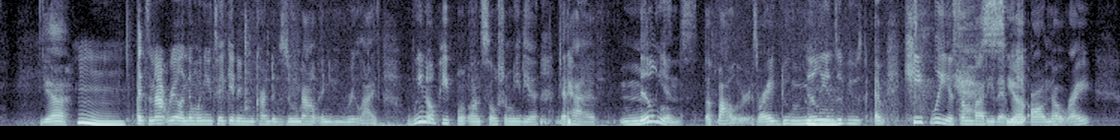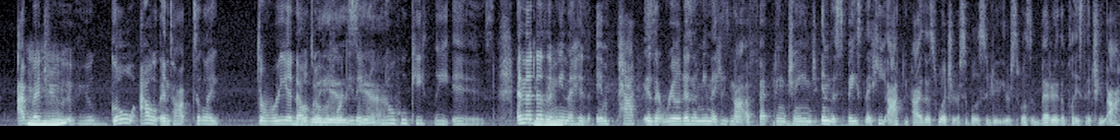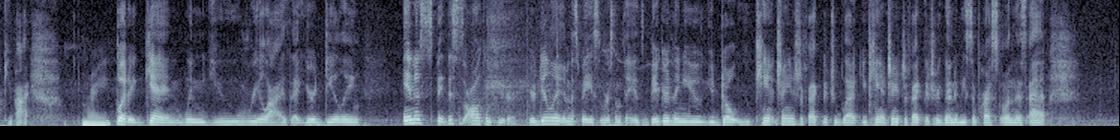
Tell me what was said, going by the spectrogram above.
Yeah. Hmm. it's not real and then when you take it and you kind of zoom out and you realize we know people on social media that have millions of followers right? Do 1000000s mm-hmm. of views. Keith lee is somebody that Yep. we all know right? I bet you mm-hmm. if you go out and talk to like three adults over he 40 is, they yeah. don't know who keith lee is. And that doesn't mm-hmm. mean that his impact isn't real. It doesn't mean that he's not affecting change in the space that he occupies. That's what you're supposed to do. You're supposed to better the place that you occupy. Right. but again, when you realize that you're dealing in a space, this is all a computer. You're dealing in a space where something is bigger than you. You don't, you can't change the fact that you're black. You can't change the fact that you're going to be suppressed on this app.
